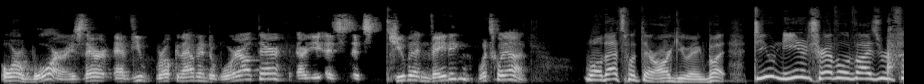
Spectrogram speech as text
Or war. Is there have you broken out into war out there? Are you is it's Cuba invading? What's going on? Well, that's what they're arguing. But do you need a travel advisory for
